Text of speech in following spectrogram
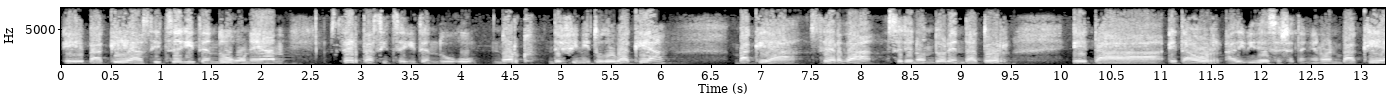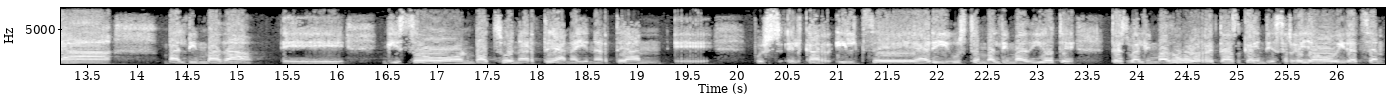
E, bakea hitz egiten dugunean zerta hitz egiten dugu. Nork definitu du bakea, bakea zer da, zeren ondoren dator, eta eta hor adibidez esaten genuen bakea baldin bada e, gizon batzuen artean, haien artean, e, pues, elkar hiltzeari usten baldin badiote, tez baldin badugu horretaz gain dizer gehiago iratzen,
